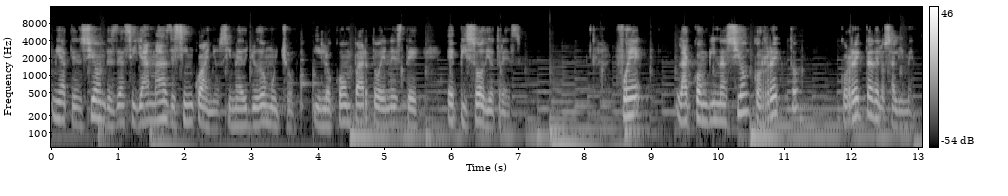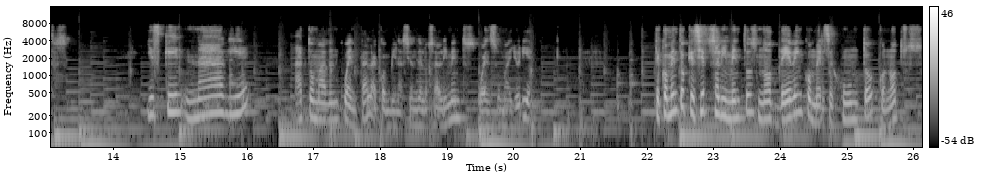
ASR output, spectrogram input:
mi atención desde hace ya más de 5 años y me ayudó mucho y lo comparto en este episodio 3 fue la combinación correcto, correcta de los alimentos. Y es que nadie ha tomado en cuenta la combinación de los alimentos, o en su mayoría. Te comento que ciertos alimentos no deben comerse junto con otros.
